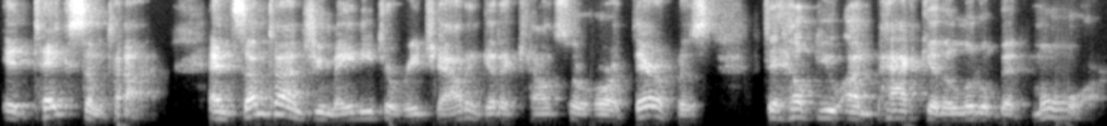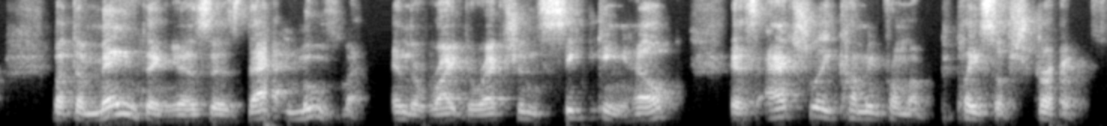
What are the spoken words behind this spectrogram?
It takes some time. And sometimes you may need to reach out and get a counselor or a therapist to help you unpack it a little bit more. But the main thing is, is that movement in the right direction, seeking help, is actually coming from a place of strength.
